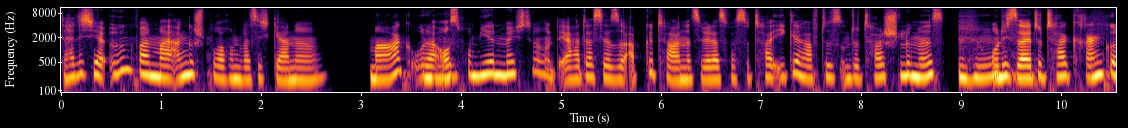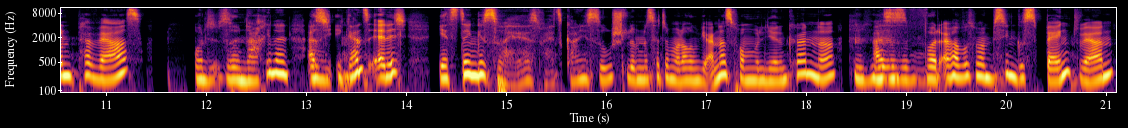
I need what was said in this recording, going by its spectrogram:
da hatte ich ja irgendwann mal angesprochen, was ich gerne mag oder Mhm. ausprobieren möchte. Und er hat das ja so abgetan, als wäre das was total ekelhaftes und total Schlimmes. Mhm. Und ich sei total krank und pervers. Und so im Nachhinein, also ganz ehrlich, jetzt denke ich so, hä, das war jetzt gar nicht so schlimm, das hätte man auch irgendwie anders formulieren können, ne? Mhm. Also es wollte einfach bloß mal ein bisschen gespankt werden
